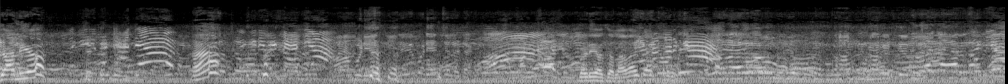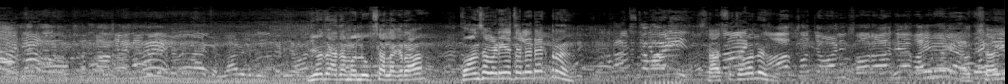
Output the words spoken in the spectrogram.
जालिया? हाँ? बढ़िया चला रहा है ये ज़्यादा मलूक सा लग रहा। कौन सा बढ़िया चला ट्रैक्टर? सात सौ चवालीस? सात अच्छा जी।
